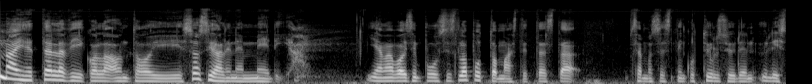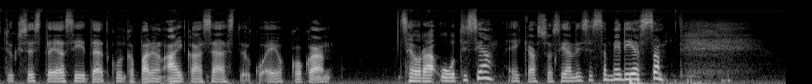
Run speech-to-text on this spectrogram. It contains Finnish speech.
mun aihe tällä viikolla on toi sosiaalinen media. Ja mä voisin puhua siis loputtomasti tästä semmoisesta niin tylsyyden ylistyksestä ja siitä, että kuinka paljon aikaa säästyy, kun ei ole koko ajan seuraa uutisia, eikä ole sosiaalisessa mediassa.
